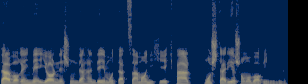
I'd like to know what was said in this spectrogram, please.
در واقع این معیار نشون دهنده مدت زمانی که یک فرد مشتری شما باقی میمونه.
